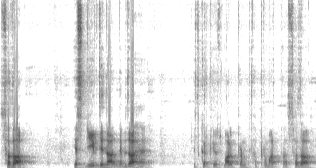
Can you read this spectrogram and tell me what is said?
ਸਦਾ ਇਸ ਜੀਵ ਦੇ ਨਾਲ ਨਿਭਦਾ ਹੈ। ਇਸ ਕਰਕੇ ਉਸ ਮਾਲਕ ਪਰਮਪਿਤਾ ਪ੍ਰਮਾਤਮਾ ਸਦਾ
